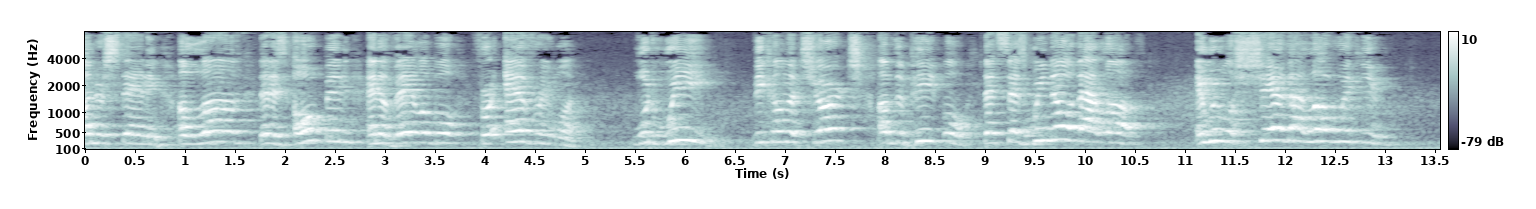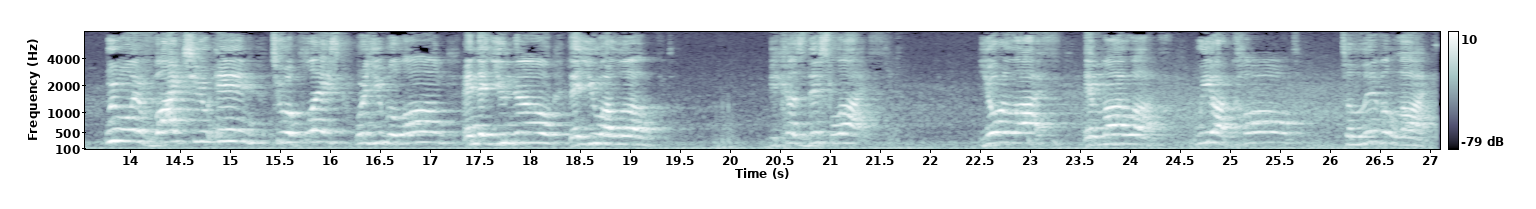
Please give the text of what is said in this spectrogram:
understanding, a love that is open and available for everyone. Would we become a church of the people that says, We know that love, and we will share that love with you? We will invite you in to a place where you belong and that you know that you are loved. Because this life, your life and my life, we are called to live a life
